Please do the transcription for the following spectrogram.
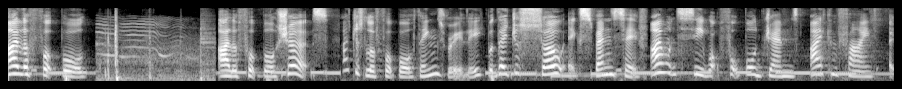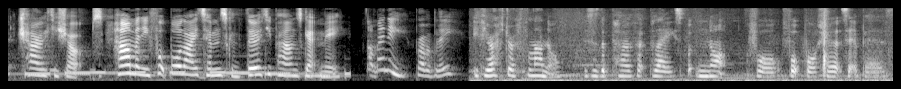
I love football. I love football shirts. I just love football things, really, but they're just so expensive. I want to see what football gems I can find at charity shops. How many football items can £30 get me? Not many, probably. If you're after a flannel, this is the perfect place, but not for football shirts, it appears.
